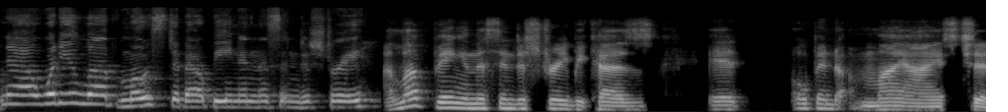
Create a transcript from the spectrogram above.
Now, what do you love most about being in this industry? I love being in this industry because it opened my eyes to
